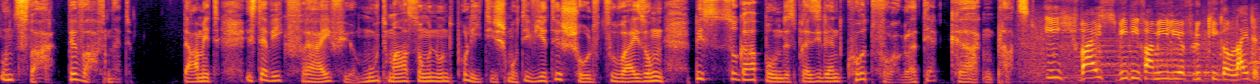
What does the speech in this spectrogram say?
und zwar bewaffnet. Damit ist der Weg frei für Mutmaßungen und politisch motivierte Schuldzuweisungen, bis sogar Bundespräsident Kurt Vogler der Kragen platzt. Ich weiß, wie die Familie Flückiger leidet.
